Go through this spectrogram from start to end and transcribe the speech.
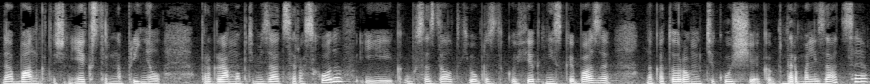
да, банк, точнее, экстренно принял программу оптимизации расходов и как бы создал таким образом такой эффект низкой базы, на котором текущая как бы нормализация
